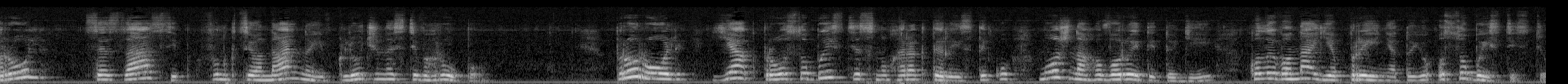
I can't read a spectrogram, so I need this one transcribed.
Роль це засіб функціональної включеності в групу. Про роль як про особистісну характеристику можна говорити тоді, коли вона є прийнятою особистістю.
